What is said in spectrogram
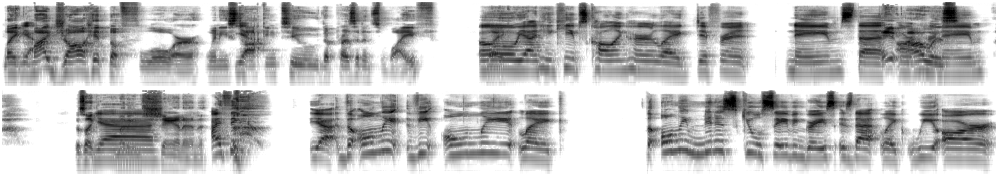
Like yeah. my jaw hit the floor when he's yeah. talking to the president's wife. Oh like, yeah, and he keeps calling her like different names that it, aren't was, her name. It was like yeah. my name's Shannon. I think yeah, the only the only like the only minuscule saving grace is that like we are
